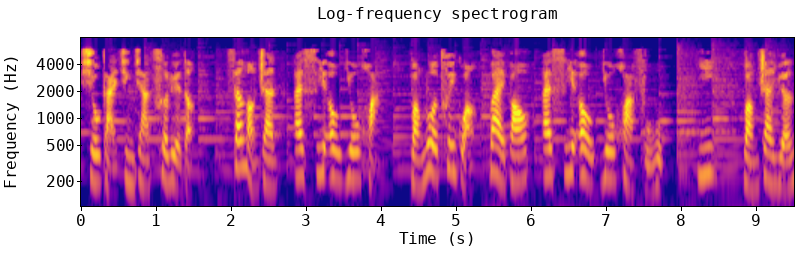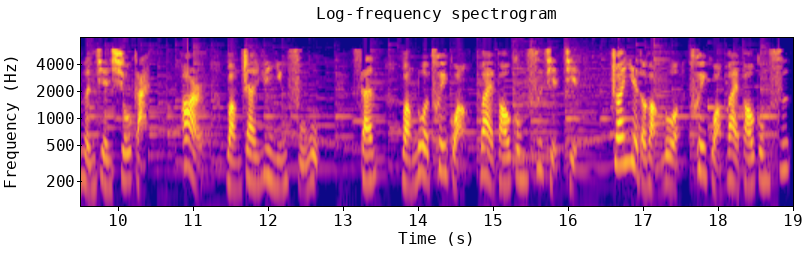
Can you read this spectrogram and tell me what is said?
修改竞价策略等。三、网站 SEO 优化。网络推广外包 SEO 优化服务：一、网站原文件修改；二、网站运营服务；三、网络推广外包公司简介。专业的网络推广外包公司。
